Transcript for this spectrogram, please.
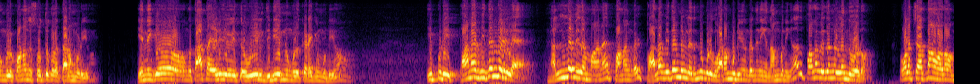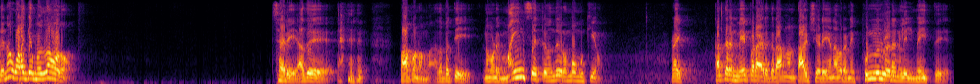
உங்களுக்கு கொண்டாந்து சொத்துக்களை தர முடியும். என்னைக்கோ உங்க தாத்தா எழுதி வைத்த உயில் திடீர்னு உங்களுக்கு கிடைக்க முடியும். இப்படி பல விதங்கள்ல நல்ல விதமான பணங்கள் பல விதங்கள்ல இருந்து உங்களுக்கு வர முடியும்ன்றதை நீங்க நம்புனீங்கன்னா அது பல விதங்கள்ல இருந்து வரும். உழைச்சா தான் வரும். அப்படின்னா உழைக்கும் போது தான் வரும். சரி அது பார்ப்போம் நம்ம. அதை பத்தி நம்மளுடைய மைண்ட் செட் வந்து ரொம்ப முக்கியம். ரைட் கர்த்தரன் மேய்ப்பராக இருக்கிறார் நான் தாழ்ச்சி அடையேன் அவர் என்னை புல்லுள்ள இடங்களில் மேய்த்து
